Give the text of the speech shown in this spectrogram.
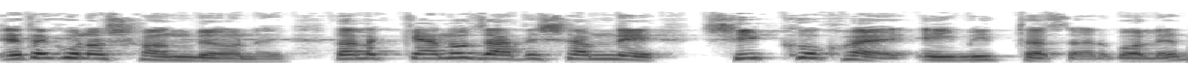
এতে কোনো সন্দেহ নেই। তাহলে কেন জাতির সামনে শিক্ষক হয় এই মিথ্যাচার, বলেন?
